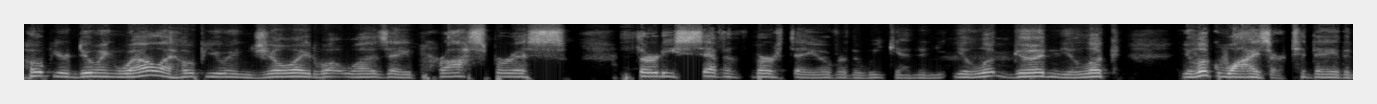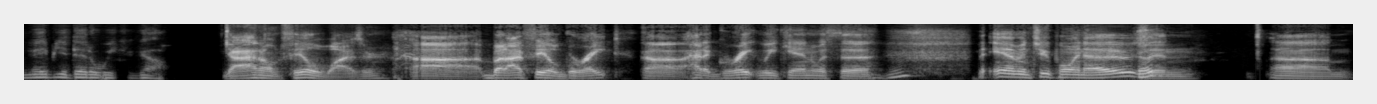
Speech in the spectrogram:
hope you're doing well. I hope you enjoyed what was a prosperous 37th birthday over the weekend, and you look good and you look you look wiser today than maybe you did a week ago. Yeah, I don't feel wiser, uh, but I feel great. Uh, had a great weekend with the Mhm. The M and 2.0s Good. and um,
